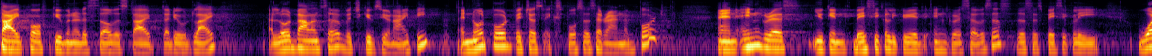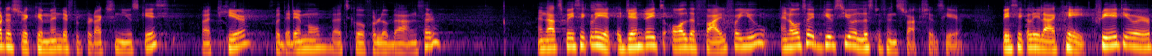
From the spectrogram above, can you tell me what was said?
type of Kubernetes service type that you would like. A load balancer, which gives you an IP. A node port, which just exposes a random port. And ingress, you can basically create ingress services. This is basically what is recommended for production use case. But here, for the demo, let's go for load balancer. And that's basically it. It generates all the file for you. And also, it gives you a list of instructions here. Basically, like, hey, create your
